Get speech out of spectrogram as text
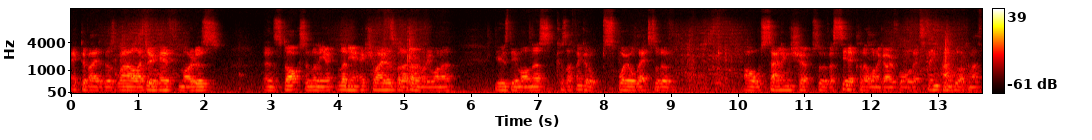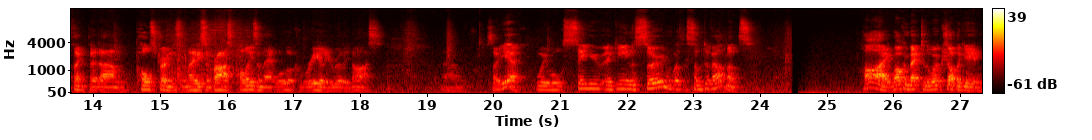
activated as well. I do have motors in stock, some linear, linear actuators, but I don't really want to use them on this because I think it'll spoil that sort of old sailing ship sort of aesthetic that I want to go for, that steampunk look, and I think that um, pull strings and maybe some brass pulleys in that will look really, really nice. Um, so yeah, we will see you again soon with some developments. Hi, welcome back to the workshop again.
